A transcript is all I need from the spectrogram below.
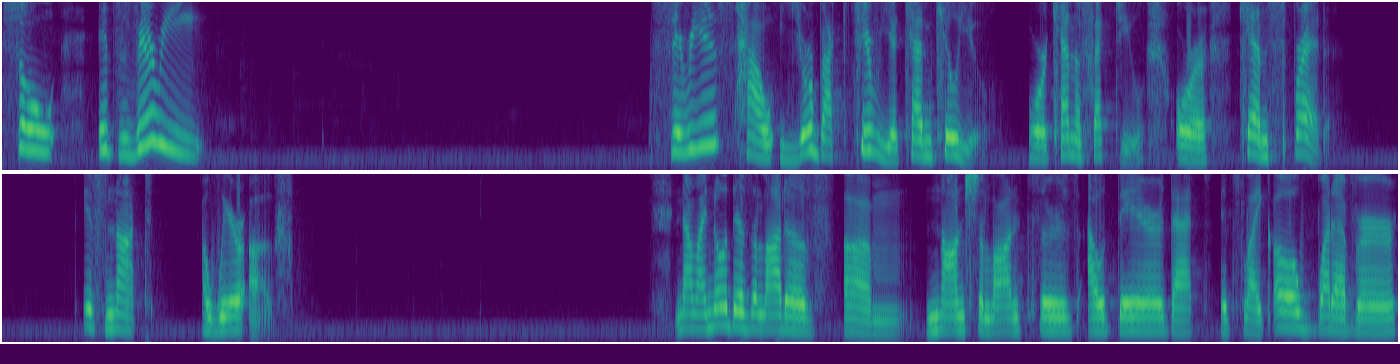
So it's very serious how your bacteria can kill you or can affect you or can spread if not aware of. Now, I know there's a lot of um, nonchalanters out there that it's like, oh, whatever.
